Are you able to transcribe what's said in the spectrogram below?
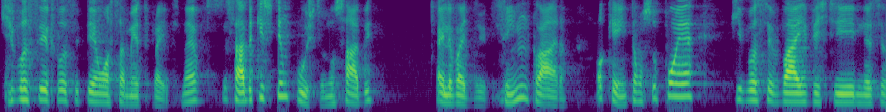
que você fosse ter um orçamento para isso, né? Você sabe que isso tem um custo, não sabe? Aí ele vai dizer, sim, claro. Ok, então suponha que você vai investir nesse.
